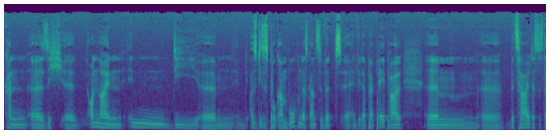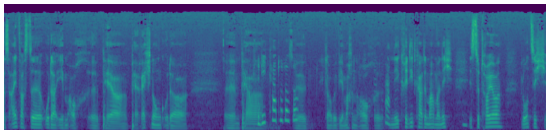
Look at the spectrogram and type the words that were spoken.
kann äh, sich äh, online in die, ähm, in, also dieses Programm buchen. Das Ganze wird äh, entweder per PayPal ähm, äh, bezahlt, das ist das Einfachste, oder eben auch äh, per, per Rechnung oder ähm, per Kreditkarte oder so? Äh, ich glaube, wir machen auch, ah. nee, Kreditkarte machen wir nicht, ist zu teuer lohnt sich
